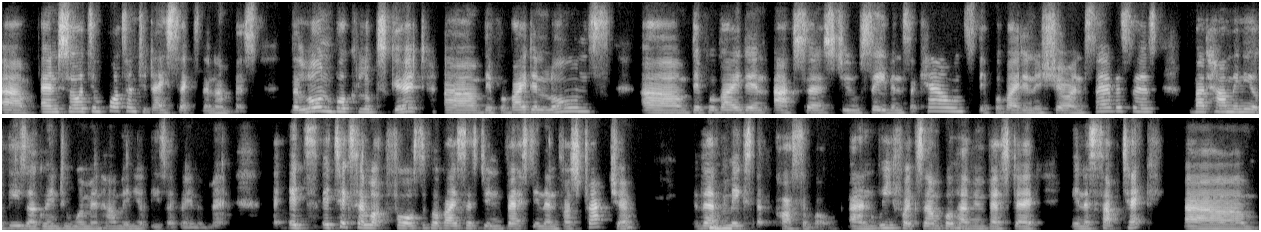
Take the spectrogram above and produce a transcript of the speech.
Um, and so it's important to dissect the numbers. The loan book looks good. Uh, they're providing loans. Um, they're providing access to savings accounts, they're providing insurance services, but how many of these are going to women? How many of these are going to men? It's, it takes a lot for supervisors to invest in infrastructure that mm-hmm. makes that possible. And we, for example, have invested in a suptech um,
